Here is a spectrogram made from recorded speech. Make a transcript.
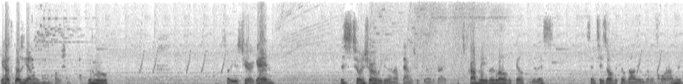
Your health goes yellow, use a potion. Good rule. So use cheer again. This is to ensure we do enough damage with the overdrive. It's probably a little overkill to do this, since his overkill value is only 400.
